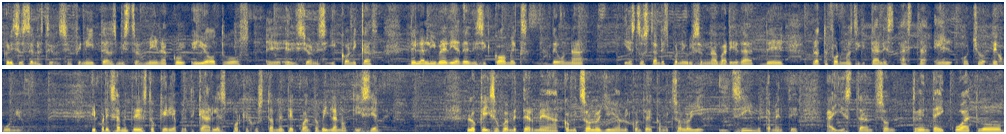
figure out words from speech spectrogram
Crisis en las Tierras Infinitas, Mr. Miracle y otras eh, ediciones icónicas de la librería de DC Comics de una y estos están disponibles en una variedad de plataformas digitales hasta el 8 de junio. Y precisamente de esto quería platicarles porque justamente en cuanto vi la noticia lo que hice fue meterme a Comixology, a mi cuenta de Comixology, y sí, netamente ahí están. Son 34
